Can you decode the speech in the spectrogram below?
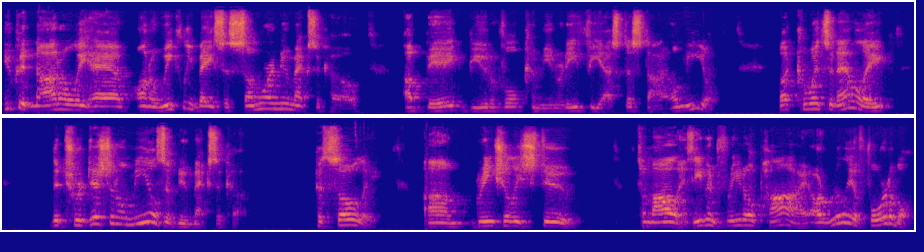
you could not only have on a weekly basis somewhere in New Mexico a big, beautiful community fiesta style meal. But coincidentally, the traditional meals of New Mexico, pozole, um, green chili stew, tamales, even Frito pie are really affordable.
